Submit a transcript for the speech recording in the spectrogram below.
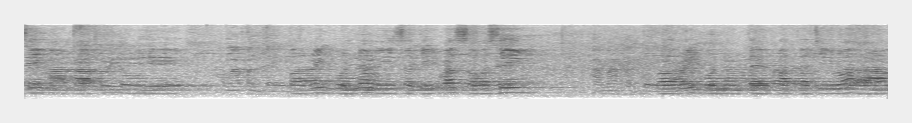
สิมาตาปิตุหิอามะปันเตปริปุณณวีสติวัสโสสิอามะปันเตปริปุณณเตปัตตจิวรัง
